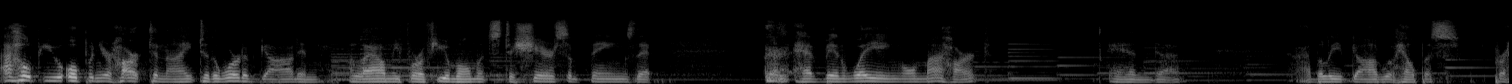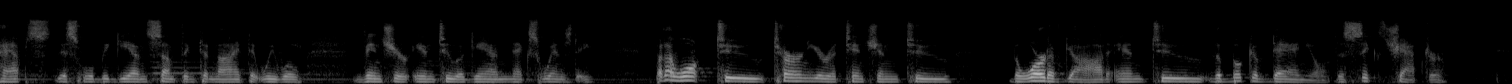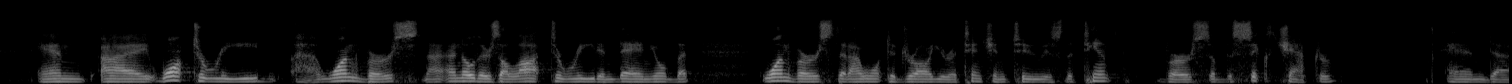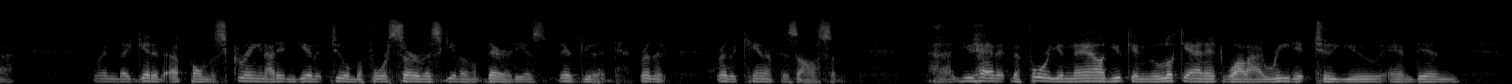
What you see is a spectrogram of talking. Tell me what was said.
I hope you open your heart tonight to the Word of God and allow me for a few moments to share some things that have been weighing on my heart. And uh, I believe God will help us. Perhaps this will begin something tonight that we will venture into again next Wednesday. But I want to turn your attention to the Word of God and to the book of Daniel, the sixth chapter. And I want to read uh, one verse. I know there's a lot to read in Daniel, but one verse that I want to draw your attention to is the 10th verse of the sixth chapter. And uh, when they get it up on the screen, I didn't give it to them before service. Give them, there it is. They're good. Brother, Brother Kenneth is awesome. Uh, you have it before you now. You can look at it while I read it to you, and then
